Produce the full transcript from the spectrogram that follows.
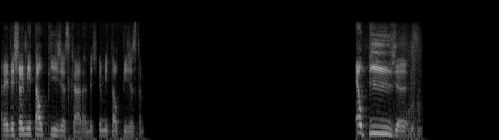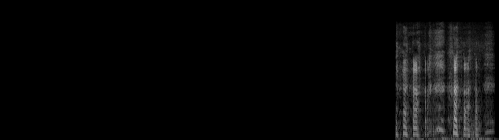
Peraí, deixa eu imitar o Pijas, cara. Deixa eu imitar o Pijas também. É o Pijas!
